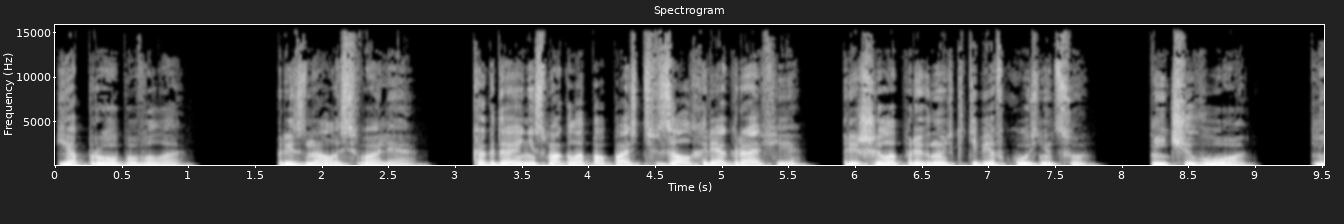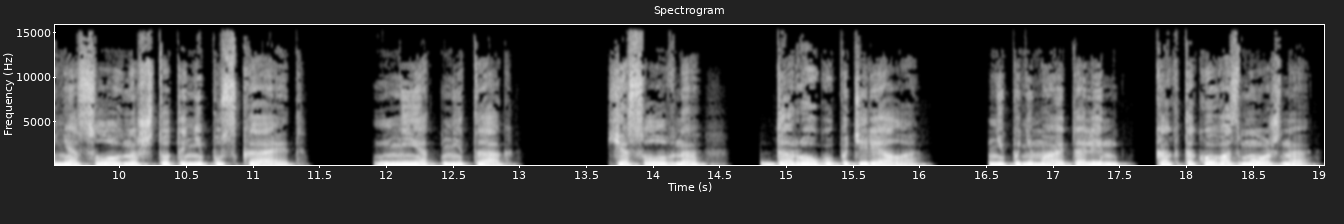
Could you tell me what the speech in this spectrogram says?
Я пробовала, призналась Валя. Когда я не смогла попасть в зал хореографии, решила прыгнуть к тебе в кузницу. Ничего. Меня словно что-то не пускает. Нет, не так. Я словно дорогу потеряла. Не понимаю, Талин, как такое возможно?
